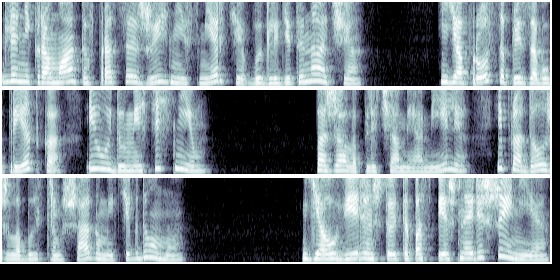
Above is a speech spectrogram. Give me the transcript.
Для некромантов процесс жизни и смерти выглядит иначе. Я просто призову предка и уйду вместе с ним». Пожала плечами Амели и продолжила быстрым шагом идти к дому. «Я уверен, что это поспешное решение.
